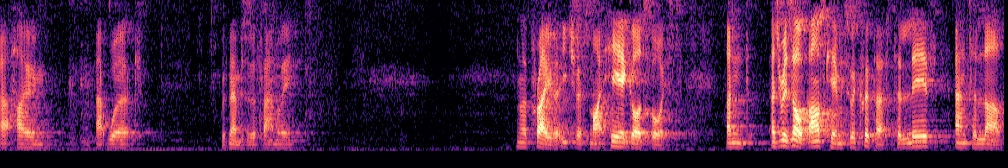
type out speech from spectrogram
at home, at work, with members of a family. And I pray that each of us might hear God's voice and, as a result, ask Him to equip us to live and to love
